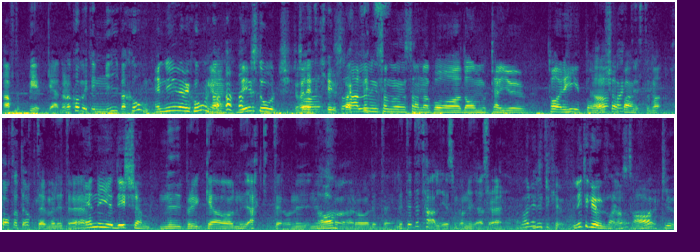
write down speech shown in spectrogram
haft på Birka, den har kommit i en ny version. En ny version ja, det är stort. Det var så lite kul så alla ni som stannar på dem kan ju ta er hit och Ja, köpa faktiskt. De har hatat upp den med lite en ny edition. ny brygga och ny akter och ny, ny Ja. för och lite, lite detaljer som var nya sådär. Det var lite kul. Lite kul faktiskt. Ja, Ja, kul.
